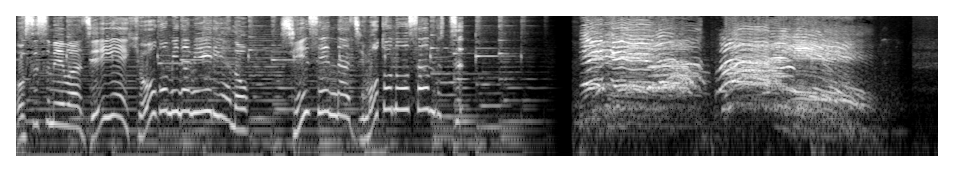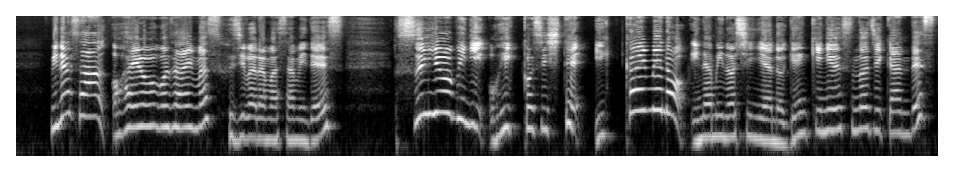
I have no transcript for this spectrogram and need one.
おすすめは JA 兵庫南エリアの新鮮な地元農産物。皆さんおはようございます。藤原まさです。水曜日にお引越しして1回目の南のシニアの元気ニュースの時間です。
